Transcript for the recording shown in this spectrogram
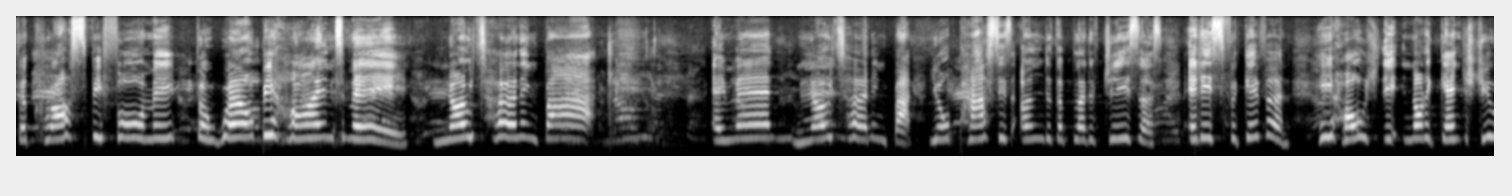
The cross before me, the world behind me. No turning back. No turning back. Amen. No turning back. Your past is under the blood of Jesus. It is forgiven. He holds it not against you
